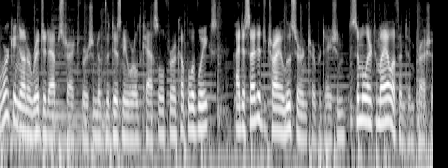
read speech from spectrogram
working on a rigid abstract version of the Disney World castle for a couple of weeks, I decided to try a looser interpretation, similar to my elephant impression.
